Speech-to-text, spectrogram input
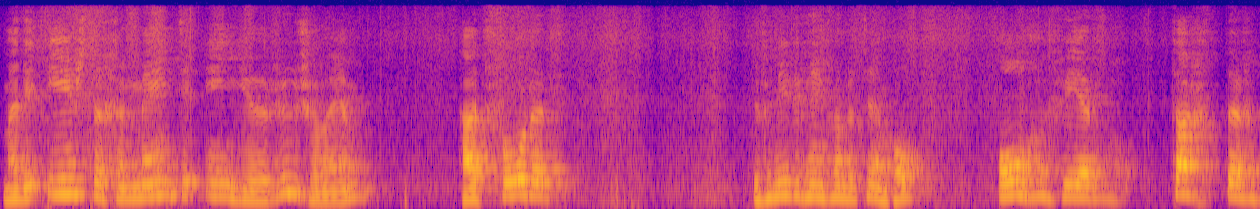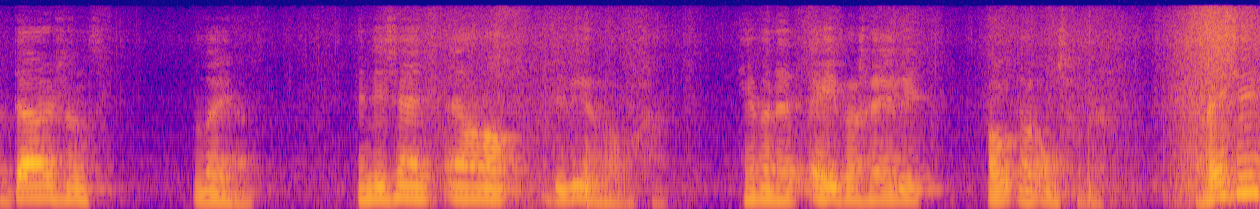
maar de eerste gemeente in Jeruzalem had voor het, de vernietiging van de tempel ongeveer 80.000 leden. En die zijn allemaal de wereld overgegaan. Hebben het evangelie ook naar ons gebracht. Weet je,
